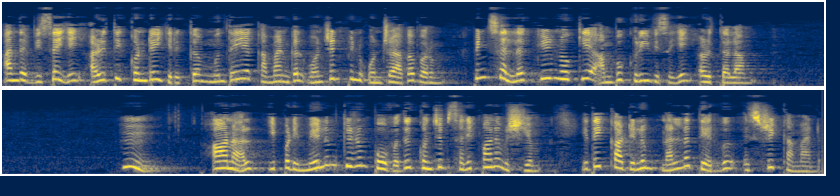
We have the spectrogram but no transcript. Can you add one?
அந்த விசையை அழுத்திக் கொண்டே இருக்க முந்தைய கமாண்ட்கள் ஒன்றன் பின் ஒன்றாக வரும். பின் செல்ல கீழ்நோக்கிய அம்புக்குறி விசையை அழுத்தலாம். ஹம். ஆனால் இப்படி மேலும் கீழும் போவது கொஞ்சம் சலிப்பான விஷயம். இதை காட்டிலும் நல்ல தேர்வு ஹிஸ்டரி கமாண்ட்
